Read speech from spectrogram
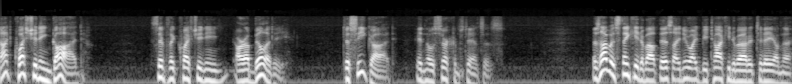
Not questioning God, simply questioning our ability to see God in those circumstances. As I was thinking about this, I knew I'd be talking about it today on the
